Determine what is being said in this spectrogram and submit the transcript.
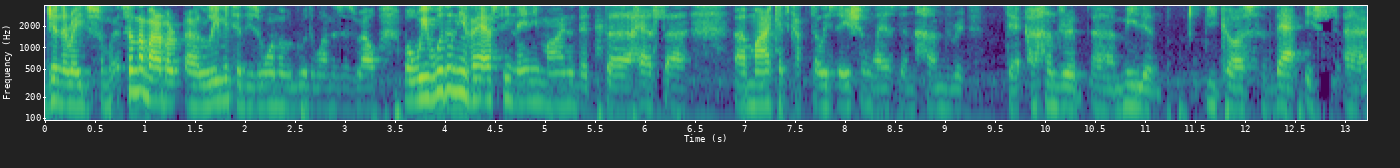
generate some. Santa Barbara Limited is one of the good ones as well, but we wouldn't invest in any miner that has a, a market capitalization less than hundred 100 uh, million because that is, uh,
